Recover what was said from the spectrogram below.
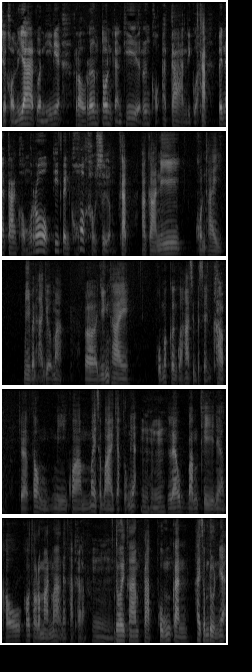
จะขออนุญาตวันนี้เนี่ยเราเริ่มต้นกันที่เรื่องของอาการดีกว่าครับเป็นอาการของโรคที่เป็นข้อเข่าเสื่อมครับ อาการนี้คนไทยมีปัญหาเยอะมากเอ่อหญิงไทยผมว่าเกินกว่า 50%ครับ จะต้องมีความไม่สบายจากตรงเนี้ยอือฮึแล้วบางทีเนี่ยเขาเขาทรมานมากนะครับครับอืมโดยการปรับภูมิคุ้มกันให้สมดุลเนี่ย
